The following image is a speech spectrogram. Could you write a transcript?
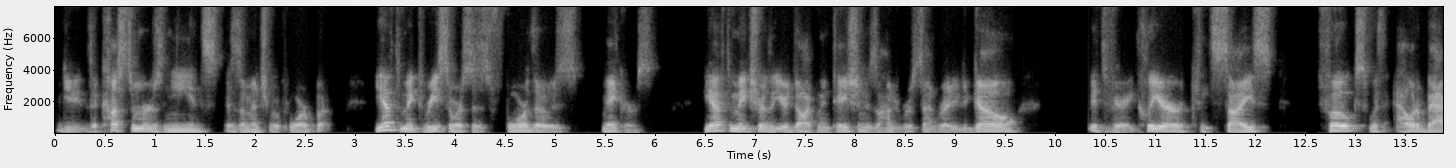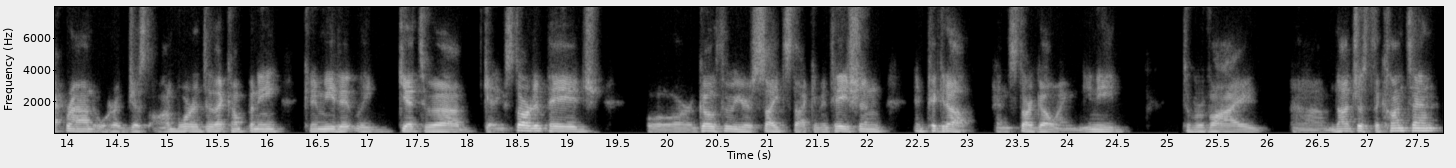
you, the customer's needs as i mentioned before but you have to make the resources for those makers. You have to make sure that your documentation is 100% ready to go it's very clear, concise. Folks without a background or have just onboarded to that company can immediately get to a getting started page or go through your site's documentation and pick it up and start going. You need to provide um, not just the content,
